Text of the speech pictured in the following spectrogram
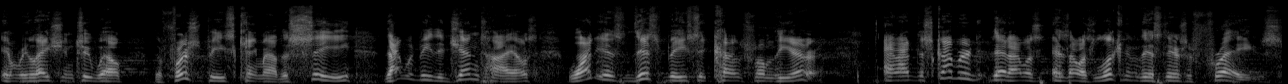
in relation to, well, the first beast came out of the sea. That would be the Gentiles. What is this beast that comes from the earth? And I discovered that I was, as I was looking at this, there's a phrase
